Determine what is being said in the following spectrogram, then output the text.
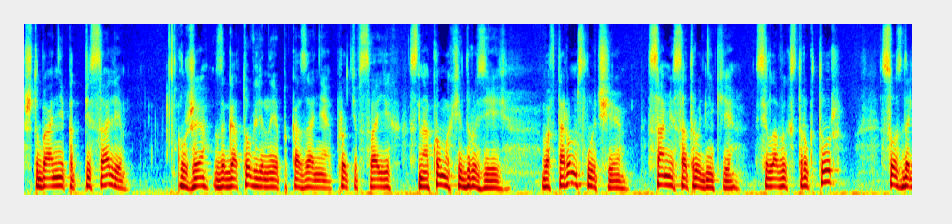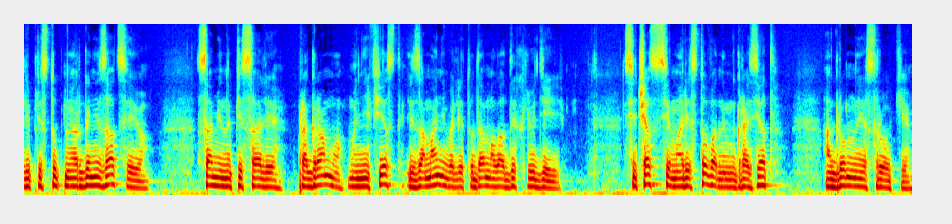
чтобы они подписали уже заготовленные показания против своих знакомых и друзей. Во втором случае сами сотрудники силовых структур создали преступную организацию, сами написали программу, манифест и заманивали туда молодых людей. Сейчас всем арестованным грозят огромные сроки.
